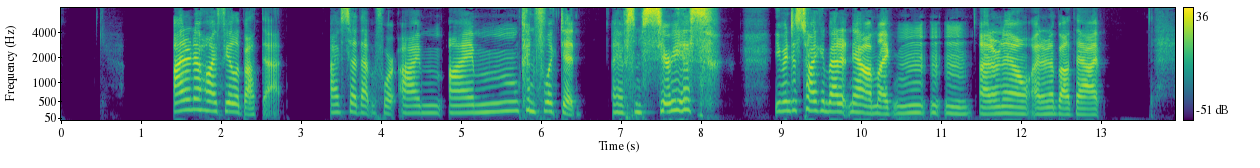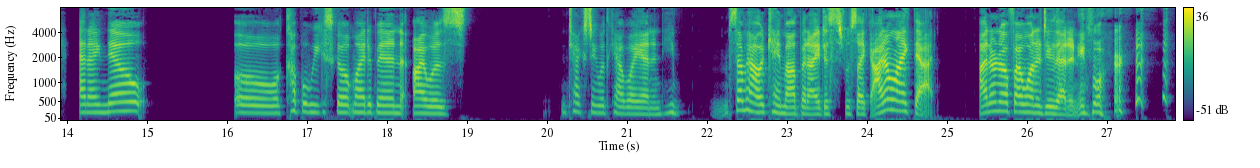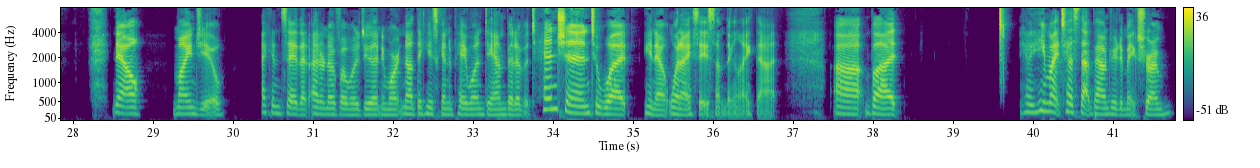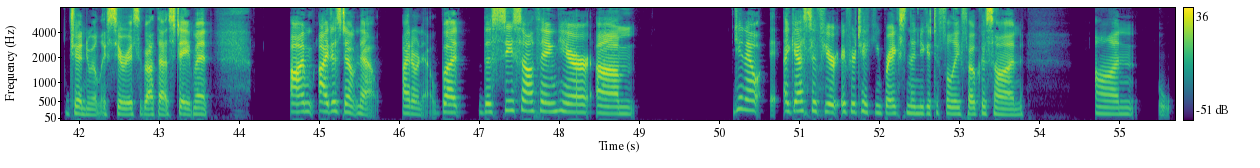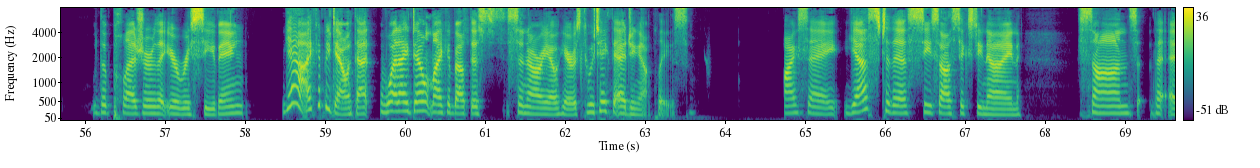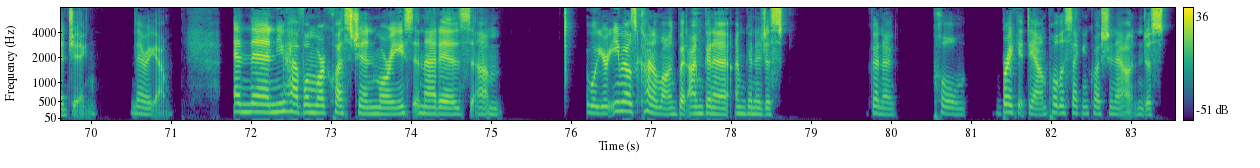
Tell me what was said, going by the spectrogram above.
I don't know how I feel about that. I've said that before. I'm I'm conflicted. I have some serious. Even just talking about it now, I'm like, mm mm mm, I don't know. I don't know about that. And I know, oh, a couple weeks ago it might have been. I was texting with Cowboy N and he somehow it came up and I just was like, I don't like that. I don't know if I want to do that anymore. now, mind you, I can say that I don't know if I want to do that anymore. Not that he's going to pay one damn bit of attention to what, you know, when I say something like that. Uh, but he might test that boundary to make sure I'm genuinely serious about that statement. I'm I just don't know. I don't know. But the seesaw thing here, um, you know, I guess if you're if you're taking breaks and then you get to fully focus on on the pleasure that you're receiving, yeah, I could be down with that. What I don't like about this scenario here is can we take the edging out, please? I say yes to this Seesaw 69, sans the edging. There we go. And then you have one more question, Maurice, and that is um, well, your email is kind of long, but I'm gonna I'm gonna just gonna pull break it down, pull the second question out and just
